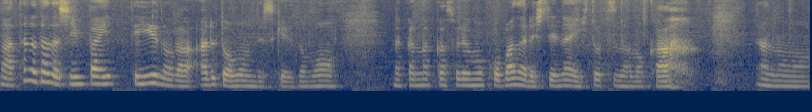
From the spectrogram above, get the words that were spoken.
まあただただ心配っていうのがあると思うんですけれどもなかなかそれも子離れしてない一つなのか あの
